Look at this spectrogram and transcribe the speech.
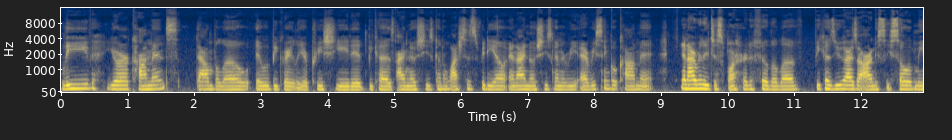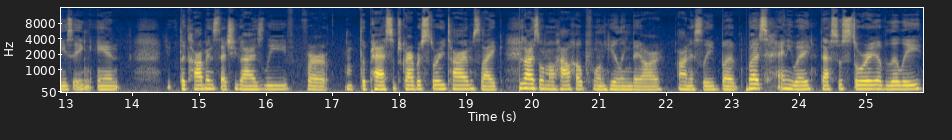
leave your comments down below. It would be greatly appreciated because I know she's going to watch this video and I know she's going to read every single comment. And I really just want her to feel the love because you guys are honestly so amazing. And the comments that you guys leave for the past subscriber story times like you guys don't know how helpful and healing they are honestly. But but anyway that's the story of lily.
